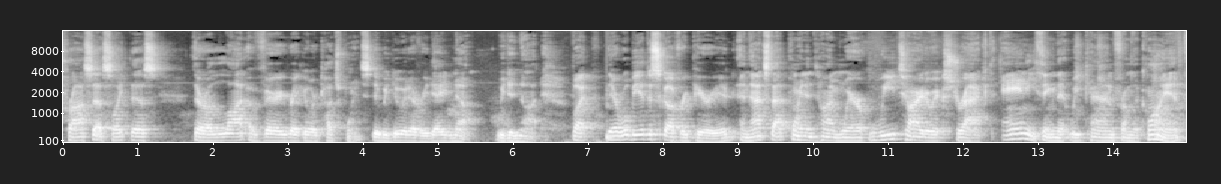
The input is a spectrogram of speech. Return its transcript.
process like this, there are a lot of very regular touch points. Did we do it every day? No, we did not. But there will be a discovery period, and that's that point in time where we try to extract anything that we can from the client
